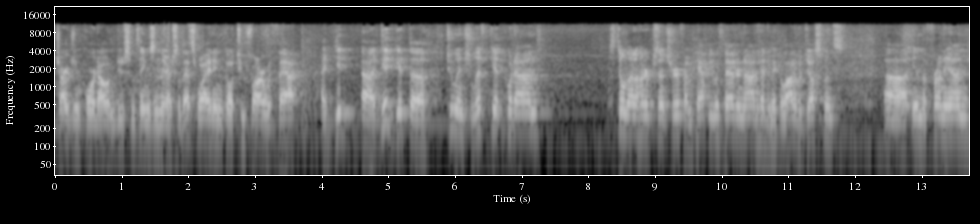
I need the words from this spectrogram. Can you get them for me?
charging port out and do some things in there. So that's why I didn't go too far with that. I did, uh, did get the 2-inch lift kit put on. Still not 100% sure if I'm happy with that or not. I had to make a lot of adjustments uh, in the front end.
